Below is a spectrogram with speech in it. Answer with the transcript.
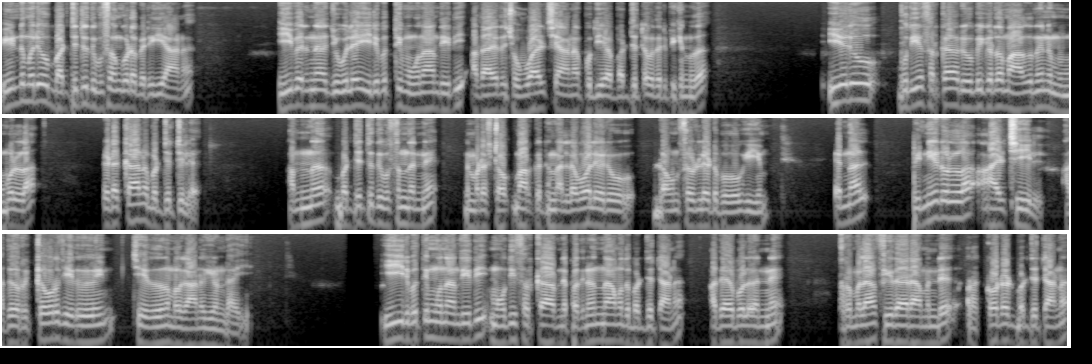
വീണ്ടും ഒരു ബഡ്ജറ്റ് ദിവസം കൂടെ വരികയാണ്. ഈ വരുന്ന ജൂലൈ ഇരുപത്തി മൂന്നാം തീയതി അതായത് ചൊവ്വാഴ്ചയാണ് പുതിയ ബഡ്ജറ്റ് അവതരിപ്പിക്കുന്നത്. ഈ ഒരു പുതിയ സർക്കാർ രൂപീകൃതമാകുന്നതിന് മുമ്പുള്ള ഇടക്കാല ബഡ്ജറ്റിൽ അന്ന് ബഡ്ജറ്റ് ദിവസം തന്നെ നമ്മുടെ സ്റ്റോക്ക് മാർക്കറ്റ് നല്ലപോലെ ഒരു ഡൗൺ സൈഡിലോട്ട് പോവുകയും എന്നാൽ പിന്നീടുള്ള ആഴ്ചയിൽ അത് റിക്കവർ ചെയ്തുകയും ചെയ്തത് നമ്മൾ കാണുകയുണ്ടായി. ഈ ഇരുപത്തിമൂന്നാം തീയതി മോദി സർക്കാരിന്റെ പതിനൊന്നാമത് ബഡ്ജറ്റാണ് അതേപോലെ തന്നെ നിർമ്മലാ സീതാരാമന്റെ റെക്കോർഡഡ് ബഡ്ജറ്റാണ്.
